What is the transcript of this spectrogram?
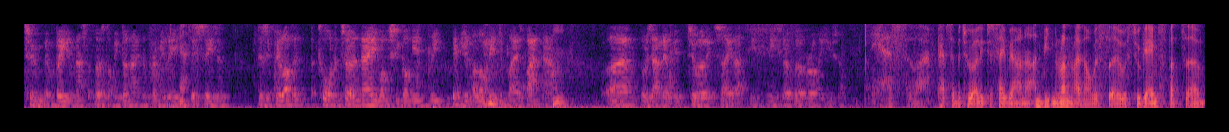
two unbeaten, that's the first time you've done that in the Premier League Yes. this season. Does it feel like a, a corner turn now? You've obviously got the injury, injured, a lot of the injured players back now. Mm. Um, or is that a little bit too early to say that? You need to go further on, as you say. Yes, uh, perhaps a bit too early to say we are on an unbeaten run right now with uh, with two games, but um,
